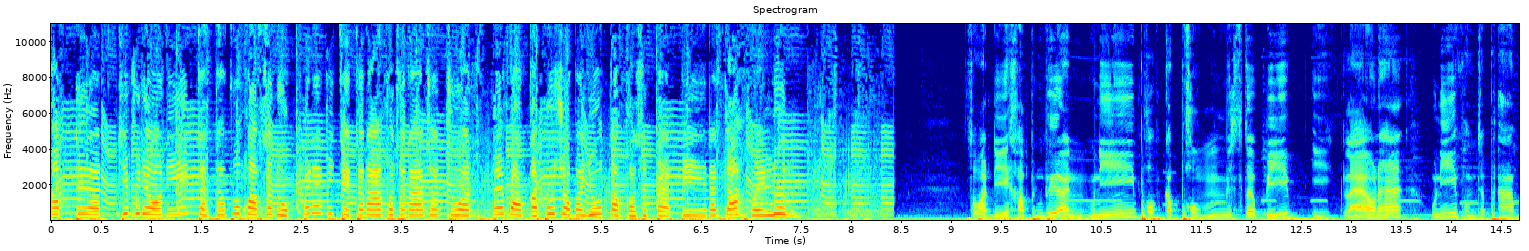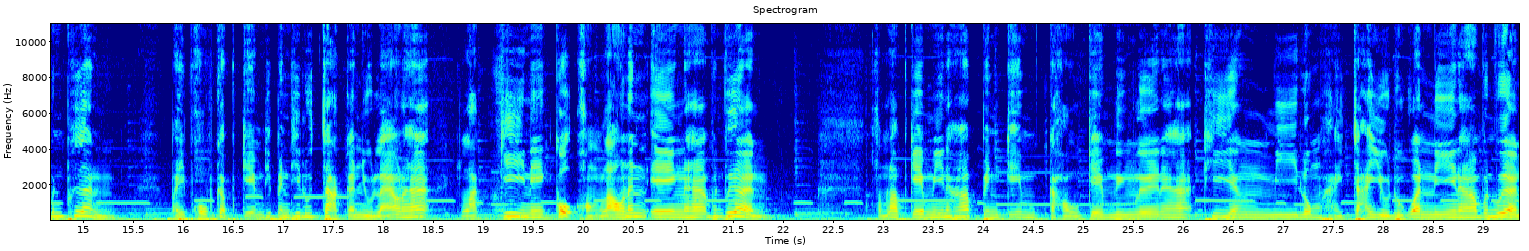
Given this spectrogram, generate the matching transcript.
คำเตือน คลิปวิดีโอนี้จัดทำเพื่อความสนุก ไม่ได้มีเจตนาโฆษณาเชิญชวน ไม่เหมาะกับผู้ชมอายุต่ำกว่า 18 ปีนะจ๊ะวัยรุ่น สวัสดีครับเพื่อนๆ วันนี้พบกับผมมิสเตอร์บีฟอีกแล้วนะฮะ วันนี้ผมจะพาเพื่อนๆ ไปพบกับเกมที่เป็นที่รู้จักกันอยู่แล้วนะฮะลัคกี้เนโกะของเรานั่นเองนะฮะเพื่อนๆ สำหรับเกมนี้นะครับเป็นเกมเก่าเกมหนึ่งเลยนะฮะที่ยังมีลมหายใจอยู่ทุกวันนี้นะครับเพื่อน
